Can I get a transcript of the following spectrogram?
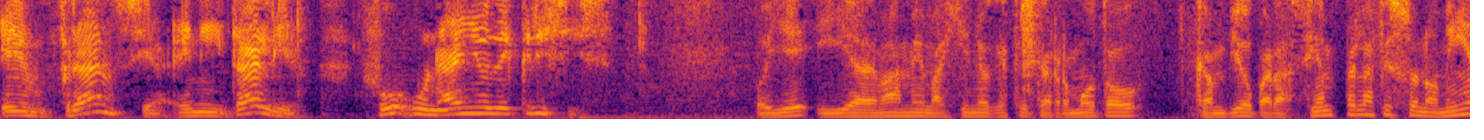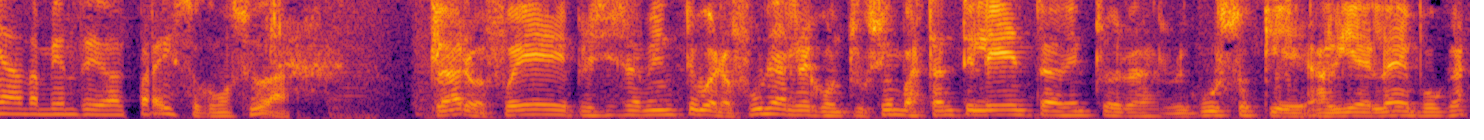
en Francia, en Italia, fue un año de crisis. Oye, y además me imagino que este terremoto cambió para siempre la fisonomía también de Valparaíso como ciudad. Claro, fue precisamente, bueno, fue una reconstrucción bastante lenta dentro de los recursos que había en la época.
